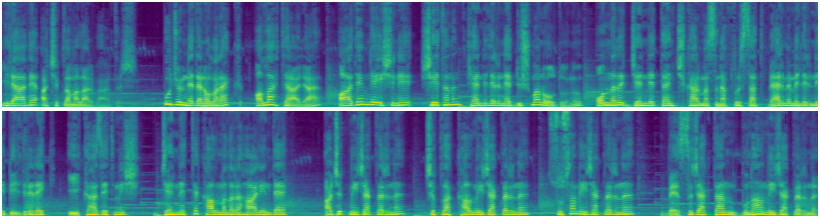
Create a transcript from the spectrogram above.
ilave açıklamalar vardır. Bu cümleden olarak Allah Teala, Adem'le eşini şeytanın kendilerine düşman olduğunu, onları cennetten çıkarmasına fırsat vermemelerini bildirerek ikaz etmiş, cennette kalmaları halinde acıkmayacaklarını, çıplak kalmayacaklarını, susamayacaklarını ve sıcaktan bunalmayacaklarını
